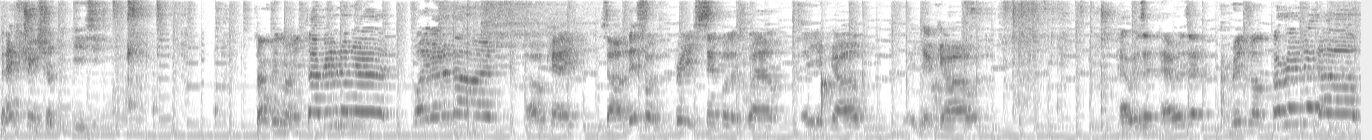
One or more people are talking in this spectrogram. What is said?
The next three should be easy. Sour cream and onion. Sour cream and onion. Five out of nine. Okay. So this one's pretty simple as well. There you go. There you go. How is it? How is it? Original. Original!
